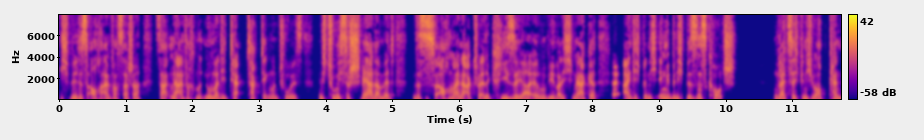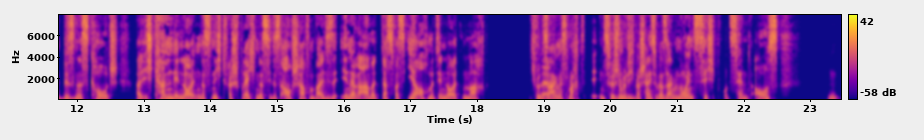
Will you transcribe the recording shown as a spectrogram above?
ich will das auch einfach, Sascha. Sag mir einfach nur mal die Ta Taktiken und Tools. Und ich tue mich so schwer damit. Und das ist auch meine aktuelle Krise ja irgendwie, weil ich merke, eigentlich bin ich irgendwie bin ich Business Coach und gleichzeitig bin ich überhaupt kein Business Coach, weil ich kann den Leuten das nicht versprechen, dass sie das auch schaffen, weil diese innere Arbeit, das, was ihr auch mit den Leuten macht, ich würde ja. sagen, das macht, inzwischen würde ich wahrscheinlich sogar sagen, 90 Prozent aus. Hm.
